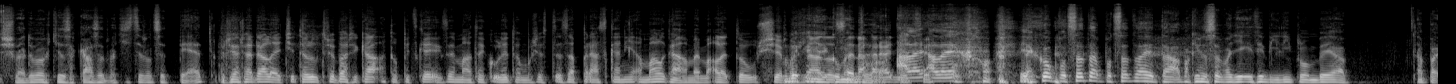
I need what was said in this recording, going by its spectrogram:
Švédové chtěli zakázat 2025. Protože řada léčitelů třeba říká, atopický exém máte kvůli tomu, že jste zapráskaný amalgámem, ale to už je to možná zase na. Ale, ale jako, jako podstata, podstata je ta, a pak jim zase vadí i ty bílé plomby a, a pa,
